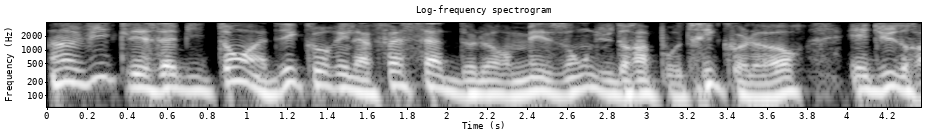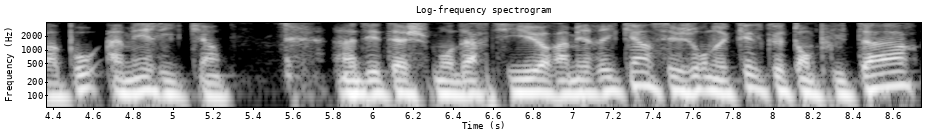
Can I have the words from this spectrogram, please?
invite les habitants à décorer la façade de leur maison du drapeau tricolore et du drapeau américain. Un détachement d'artilleurs américains séjourne quelque temps plus tard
